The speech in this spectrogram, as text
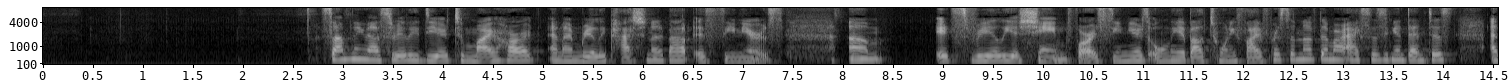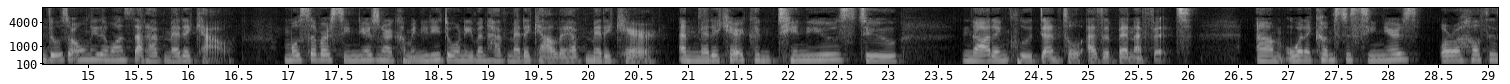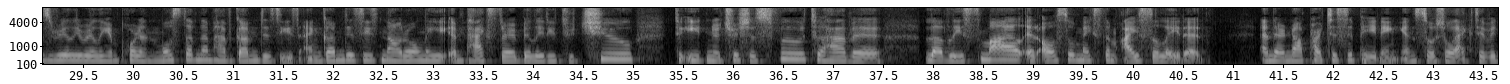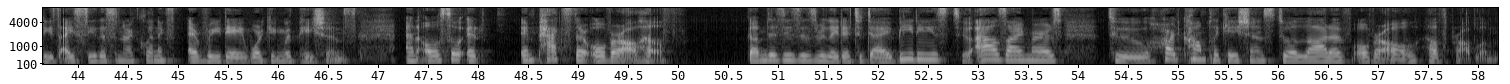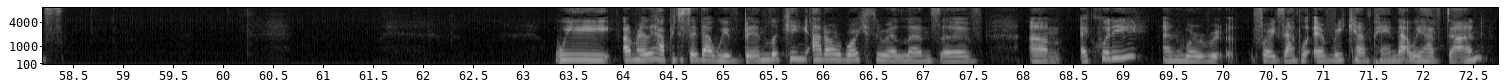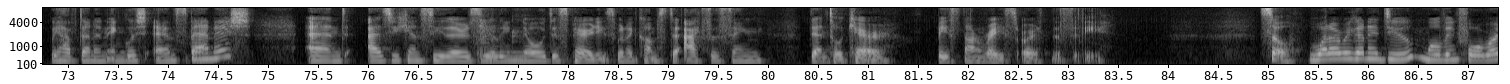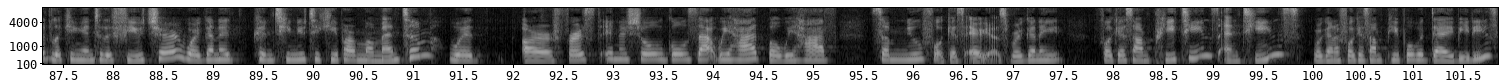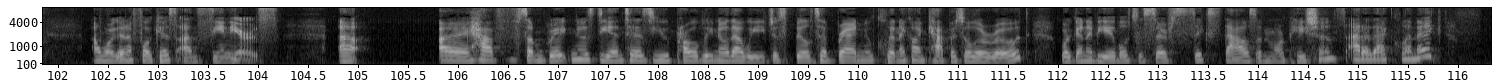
Something that's really dear to my heart and I'm really passionate about is seniors. Um, it's really a shame for our seniors. Only about 25% of them are accessing a dentist, and those are only the ones that have Medi Cal. Most of our seniors in our community don't even have Medi Cal, they have Medicare and Medicare continues to not include dental as a benefit. Um, when it comes to seniors, oral health is really, really important. Most of them have gum disease, and gum disease not only impacts their ability to chew, to eat nutritious food, to have a lovely smile, it also makes them isolated and they're not participating in social activities. I see this in our clinics every day working with patients. And also, it impacts their overall health. Gum disease is related to diabetes, to Alzheimer's, to heart complications, to a lot of overall health problems. We, I'm really happy to say that we've been looking at our work through a lens of um, equity, and we're, for example, every campaign that we have done, we have done in English and Spanish. And as you can see, there's really no disparities when it comes to accessing dental care based on race or ethnicity. So, what are we going to do moving forward, looking into the future? We're going to continue to keep our momentum with our first initial goals that we had, but we have some new focus areas. We're going to focus on preteens and teens, we're going to focus on people with diabetes, and we're going to focus on seniors. Uh, I have some great news, Dientes. You probably know that we just built a brand new clinic on Capitola Road. We're going to be able to serve 6,000 more patients out of that clinic.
